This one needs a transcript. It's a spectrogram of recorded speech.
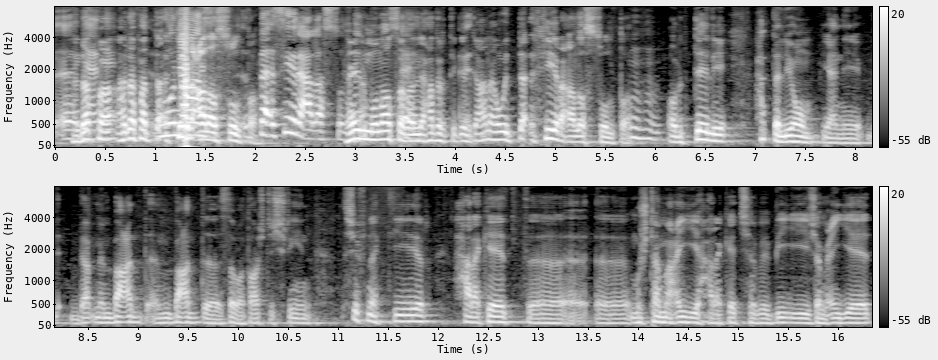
هدفها يعني هدفها التأثير على السلطة التأثير على السلطة هي المناصرة إيه. اللي حضرتك قلتي عنها هو التأثير على السلطة. وبالتالي حتى اليوم يعني من بعد من بعد 17 تشرين شفنا كثير حركات آه، آه، مجتمعية حركات شبابية جمعيات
